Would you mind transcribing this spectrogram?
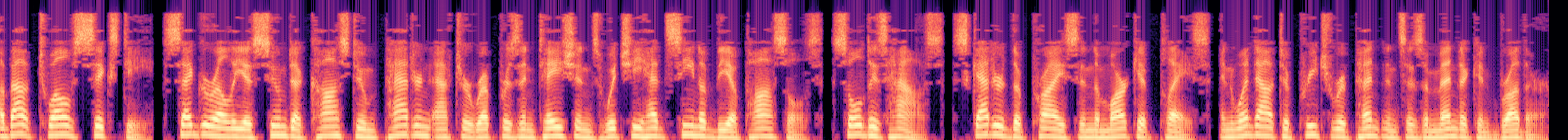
about 1260, Segarelli assumed a costume pattern after representations which he had seen of the Apostles, sold his house, scattered the price in the market-place, and went out to preach repentance as a mendicant brother.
